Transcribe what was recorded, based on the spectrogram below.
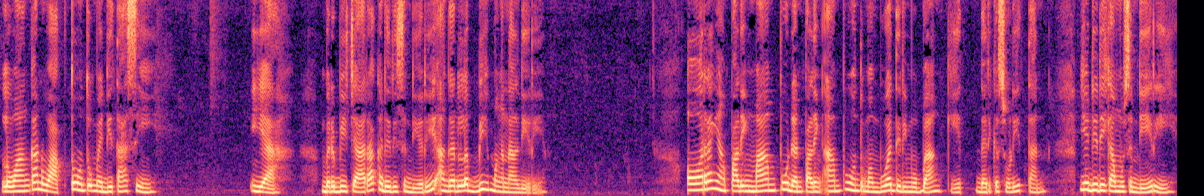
luangkan waktu untuk meditasi. Iya, berbicara ke diri sendiri agar lebih mengenal diri. Orang yang paling mampu dan paling ampuh untuk membuat dirimu bangkit dari kesulitan, ya diri kamu sendiri.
